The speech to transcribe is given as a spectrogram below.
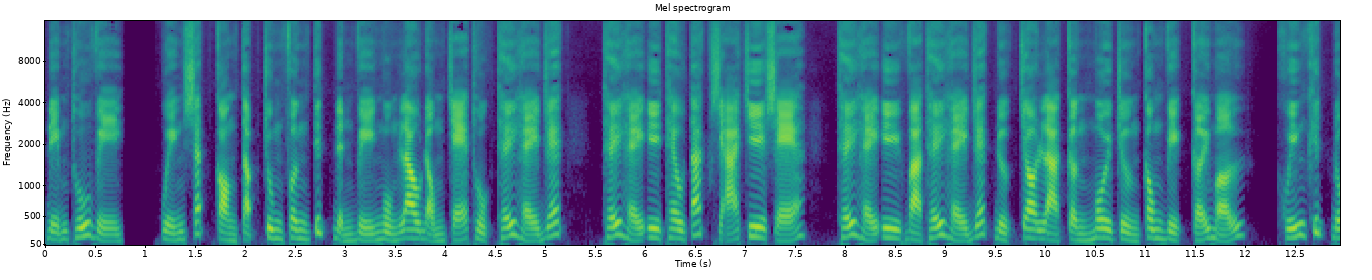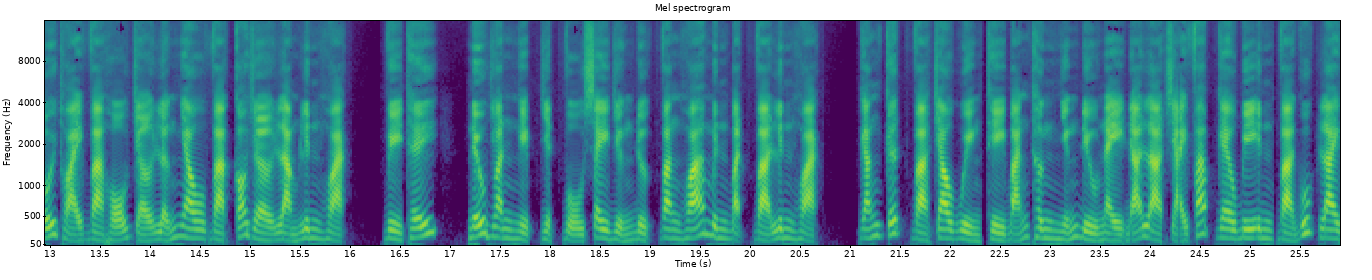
điểm thú vị, quyển sách còn tập trung phân tích định vị nguồn lao động trẻ thuộc thế hệ Z, thế hệ Y theo tác giả chia sẻ, thế hệ Y và thế hệ Z được cho là cần môi trường công việc cởi mở, khuyến khích đối thoại và hỗ trợ lẫn nhau và có giờ làm linh hoạt. Vì thế, nếu doanh nghiệp dịch vụ xây dựng được văn hóa minh bạch và linh hoạt, gắn kết và trao quyền thì bản thân những điều này đã là giải pháp Gelbin và good-life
